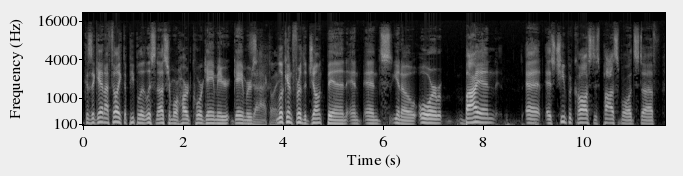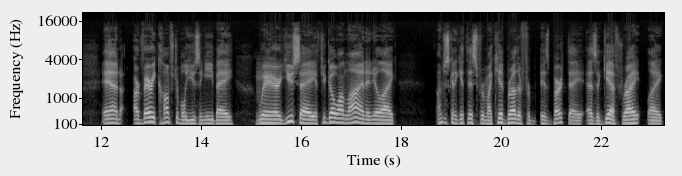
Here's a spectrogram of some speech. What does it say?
Because again, I feel like the people that listen to us are more hardcore gamer gamers, Exactly. looking for the junk bin and and you know, or buying at as cheap a cost as possible on stuff, and are very comfortable using eBay. Hmm. Where you say if you go online and you're like, I'm just going to get this for my kid brother for his birthday as a gift, right? Like,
